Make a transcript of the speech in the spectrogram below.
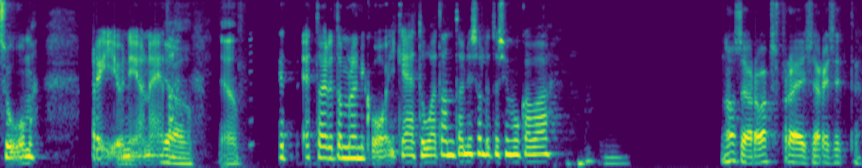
Zoom-reunioneita. Joo, joo. Että et oli niin oikea tuotanto, niin se oli tosi mukavaa. No seuraavaksi Fraseri sitten.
